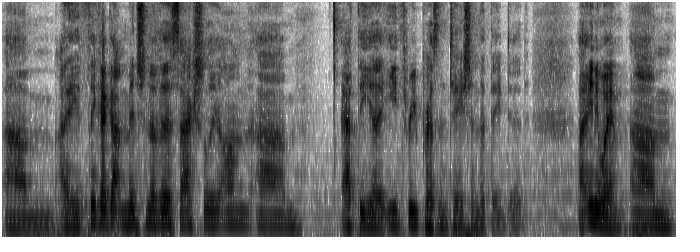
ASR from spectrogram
Um, I think I got mention of this actually on um, at the uh, E3 presentation that they did. Uh, anyway, um,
